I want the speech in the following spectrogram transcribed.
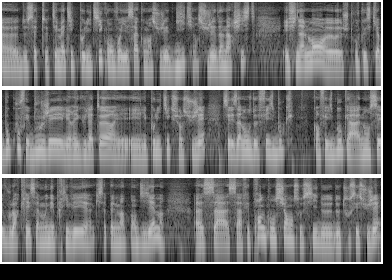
euh, de cette thématique politique. On voyait ça comme un sujet de geek, un sujet d'anarchiste. Et finalement, je trouve que ce qui a beaucoup fait bouger les régulateurs et les politiques sur le sujet, c'est les annonces de Facebook quand Facebook a annoncé vouloir créer sa monnaie privée euh, qui s'appelle maintenant Diem, euh, ça, a fait prendre conscience aussi de, de tous ces sujets.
